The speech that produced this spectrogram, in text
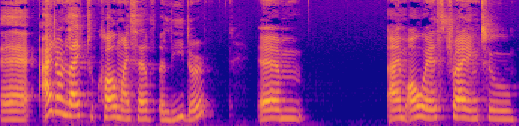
Uh, I don't like to call myself a leader. Um, I'm always trying to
